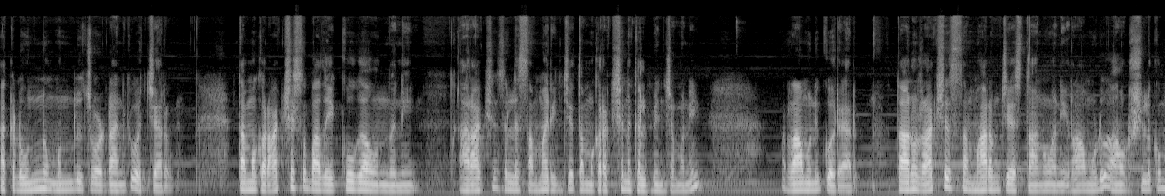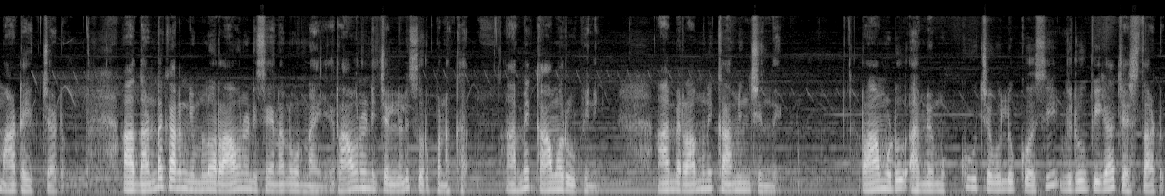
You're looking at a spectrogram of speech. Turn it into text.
అక్కడ ఉన్న మునులు చూడడానికి వచ్చారు. తమకు రాక్షస బాధ ఎక్కువగా ఉందని ఆ రాక్షసుల్ని సంహరించి తమకు రక్షణ కల్పించమని రాముని కోరారు. తాను రాక్షస సంహారం చేస్తాను అని రాముడు ఆ ఋషులకు మాట ఇచ్చాడు. ఆ దండకారణ్యంలో రావణుని సేనలు ఉన్నాయి. రావణుని చెల్లెలు శూర్పణఖ ఆమె కామరూపిణి. ఆమె రాముని కామించింది. రాముడు ఆమె ముక్కు చెవులు కోసి విరూపిగా చేస్తాడు.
